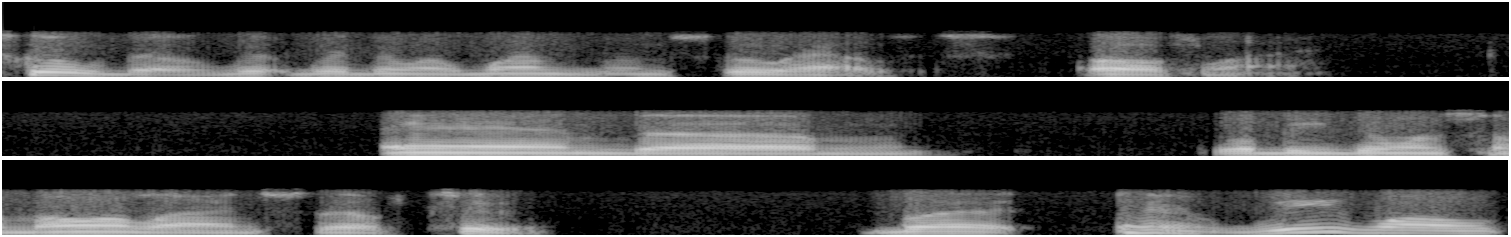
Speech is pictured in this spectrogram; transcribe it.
School build. We're doing one room schoolhouses offline. And um, we'll be doing some online stuff too. But we won't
